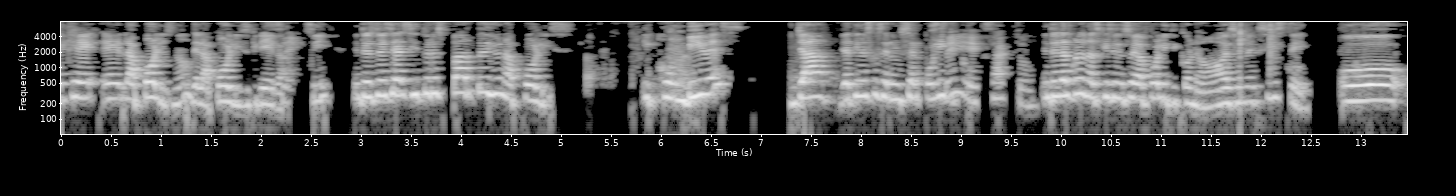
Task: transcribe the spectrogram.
de que eh, la polis, ¿no? De la polis griega, Sí. ¿sí? Entonces tú decías, si tú eres parte de una polis y convives, ya, ya tienes que ser un ser político. Sí, exacto. Entonces las personas que dicen soy apolítico, no, eso no existe. O,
